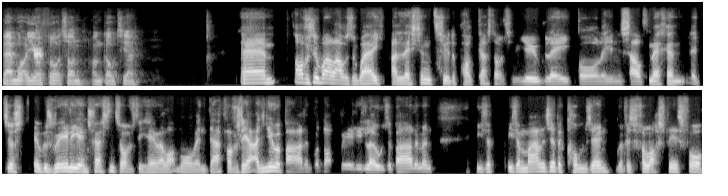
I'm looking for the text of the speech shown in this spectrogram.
Ben, what are your thoughts on on Galtier? Um, obviously, while I was away, I listened to the podcast. Obviously, you, Lee, Borley, and yourself, Mick, and it just it was really interesting to obviously hear a lot more in depth. Obviously, I knew about him, but not really loads about him. And he's a he's a manager that comes in with his philosophy, four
